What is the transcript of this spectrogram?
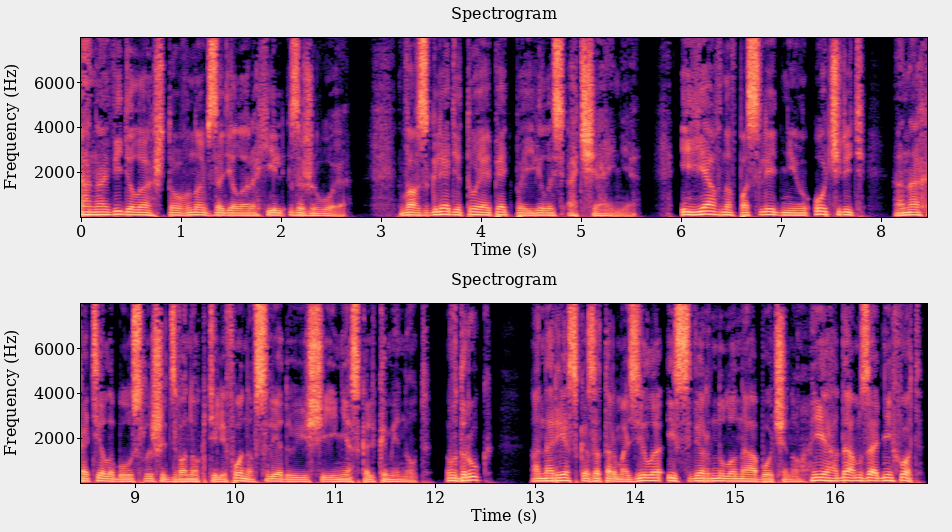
Она видела, что вновь задела Рахиль за живое. Во взгляде той опять появилось отчаяние. И явно в последнюю очередь она хотела бы услышать звонок телефона в следующие несколько минут. Вдруг она резко затормозила и свернула на обочину. «Я дам задний ход!»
